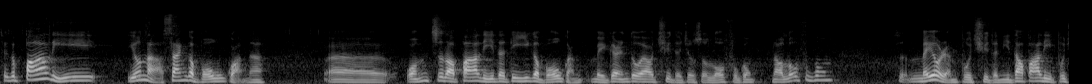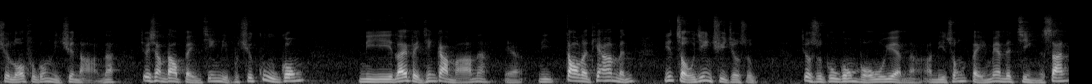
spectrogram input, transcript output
这个巴黎有哪三个博物馆呢？呃，我们知道巴黎的第一个博物馆，每个人都要去的就是罗浮宫。那罗浮宫没有人不去的。你到巴黎不去罗浮宫，你去哪儿呢？就像到北京你不去故宫，你来北京干嘛呢？你到了天安门，你走进去就是就是故宫博物院了啊。你从北面的景山。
